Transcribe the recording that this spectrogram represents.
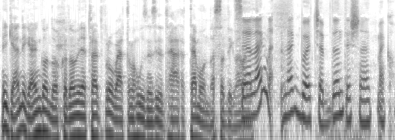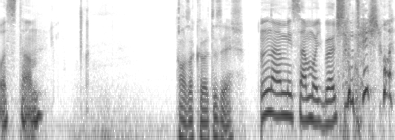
Igen, igen, gondolkodom, illetve hát próbáltam húzni az időt, hát te mondasz, addig van. Szóval a leg, legbölcsebb döntésemet meghoztam. költözés? Nem hiszem, hogy bölcs döntés volt.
